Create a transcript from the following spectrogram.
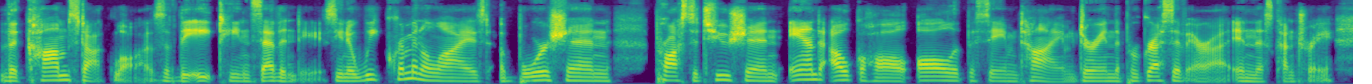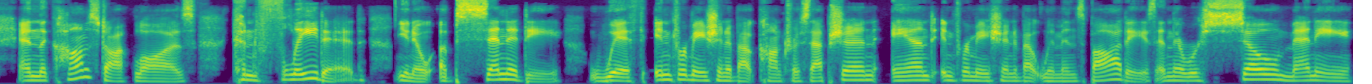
the Comstock laws of the 1870s. You know, we criminalized abortion, prostitution, and alcohol all at the same time during the progressive era in this country. And the Comstock laws conflated, you know, obscenity with information about contraception and information information about women's bodies. And there were so many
